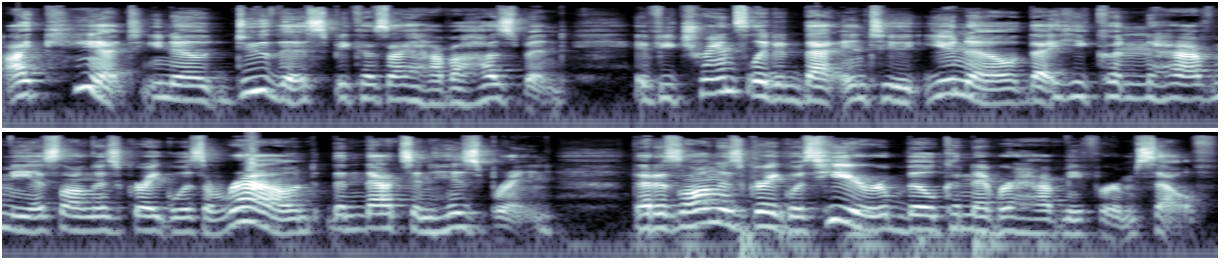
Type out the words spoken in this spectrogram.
I can't, you know, do this because I have a husband. If you translated that into, you know, that he couldn't have me as long as Greg was around, then that's in his brain. That as long as Greg was here, Bill could never have me for himself.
